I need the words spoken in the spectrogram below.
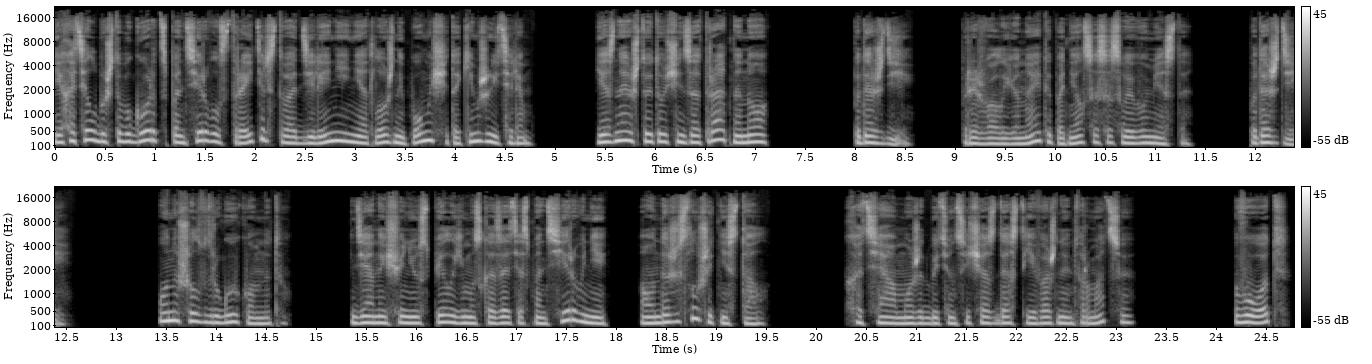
Я хотел бы, чтобы город спонсировал строительство отделения неотложной помощи таким жителям. Я знаю, что это очень затратно, но Подожди, прервал ее Найт и поднялся со своего места. Подожди. Он ушел в другую комнату. Диана еще не успела ему сказать о спонсировании, а он даже слушать не стал. Хотя, может быть, он сейчас даст ей важную информацию. Вот.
